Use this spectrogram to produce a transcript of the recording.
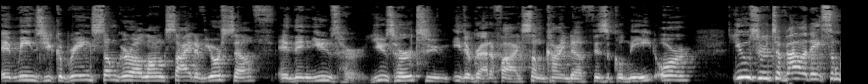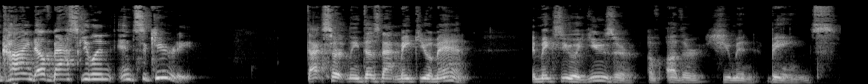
It means you could bring some girl alongside of yourself and then use her. Use her to either gratify some kind of physical need or use her to validate some kind of masculine insecurity. That certainly does not make you a man. It makes you a user of other human beings.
